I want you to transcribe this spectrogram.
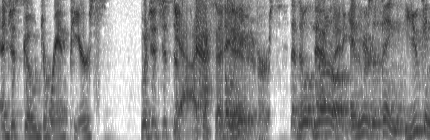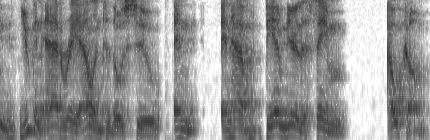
and just go Durant Pierce. Which is just a yeah, fascinating so universe. That's well, a fascinating. No, no. And universe. here's the thing: you can you can add Ray Allen to those two, and and have damn near the same outcome.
